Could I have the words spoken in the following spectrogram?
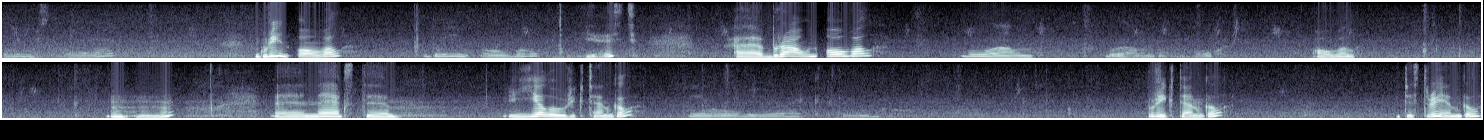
Blue square. green oval. Green oval. Есть. А, brown oval. Brown. Brown oval. oval. Mhm. Uh, next, uh, yellow rectangle. Yellow rectangle. Rectangle. It is triangle.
